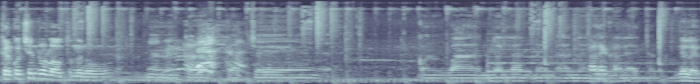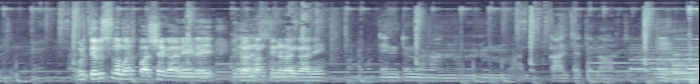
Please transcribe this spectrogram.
ఇక్కడికి వచ్చిన రోజులు అవుతుంది నువ్వు? నేను ఇక్కడ వచ్చి నెల నెల అవుతుంది. ఇప్పుడు తెలుస్తుంది మరి స్పర్శ కానీ ఇప్పుడు అన్నం తినడం కానీ తింటున్నాను అన్నం మ్, కాలు చేతులు ఆడుతున్నాను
